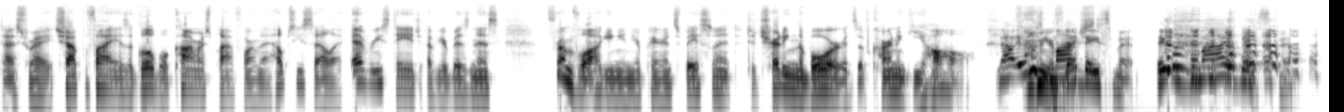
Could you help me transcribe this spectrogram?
That's right. Shopify is a global commerce platform that helps you sell at every stage of your business, from vlogging in your parents' basement to treading the boards of Carnegie Hall. Now, it was my first- basement. It was my basement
